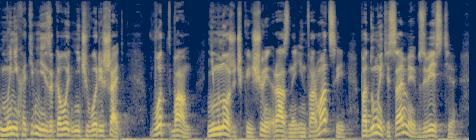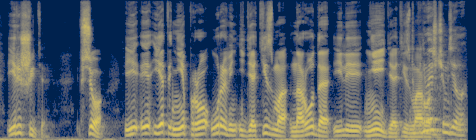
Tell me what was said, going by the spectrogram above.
мы не хотим ни за кого ничего решать. Вот вам немножечко еще разной информации, подумайте сами, взвесьте и решите. Все. И, и- и это не про уровень идиотизма народа или не идиотизма народа. Понимаешь, в чем дело,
